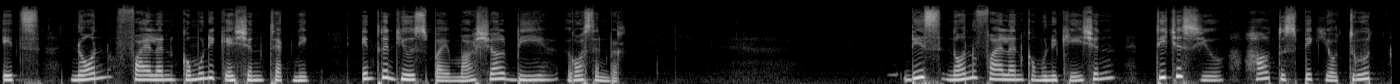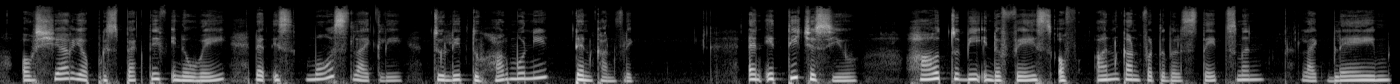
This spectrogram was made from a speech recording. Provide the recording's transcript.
It's non-violent communication technique introduced by Marshall B. Rosenberg. This non-violent communication teaches you how to speak your truth or share your perspective in a way that is most likely to lead to harmony than conflict. And it teaches you how to be in the face of uncomfortable statements like blame,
